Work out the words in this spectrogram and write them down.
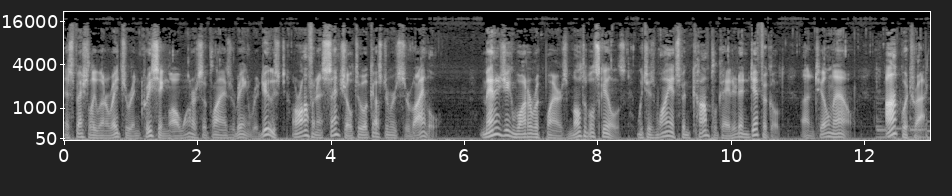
especially when rates are increasing while water supplies are being reduced, are often essential to a customer's survival. Managing water requires multiple skills, which is why it's been complicated and difficult until now. Aquatrack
